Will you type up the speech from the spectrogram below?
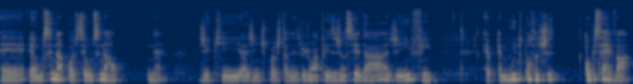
é, é um sinal, pode ser um sinal, né? De que a gente pode estar dentro de uma crise de ansiedade, enfim. É, é muito importante observar,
